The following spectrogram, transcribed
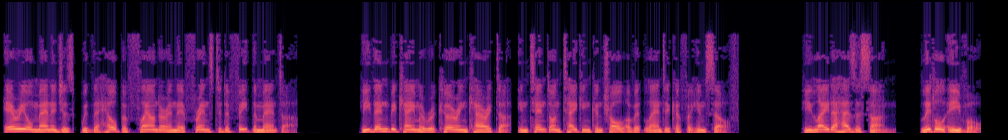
Ariel manages, with the help of Flounder and their friends to defeat the Manta. He then became a recurring character, intent on taking control of Atlantica for himself. He later has a son, Little Evil,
